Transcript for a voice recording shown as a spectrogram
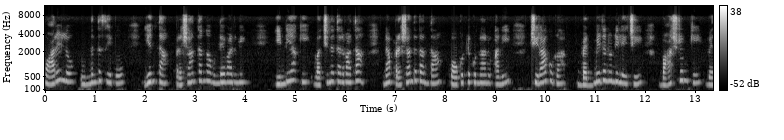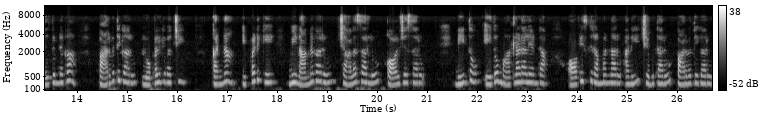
ఫారెన్లో ఉన్నంతసేపు ఎంత ప్రశాంతంగా ఉండేవాడిని. ఇండియాకి వచ్చిన తర్వాత నా ప్రశాంతత అంతా పోగొట్టుకున్నాను అని చిరాకుగా బెడ్ మీద నుండి లేచి వాష్రూమ్కి వెళ్తుండగా పార్వతి గారు లోపలికి వచ్చి కన్నా ఇప్పటికే మీ నాన్నగారు చాలాసార్లు కాల్ చేశారు. నీతో ఏదో మాట్లాడాలి అంట. ఆఫీస్కి రమ్మన్నారు అని చెబుతారు పార్వతి గారు.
